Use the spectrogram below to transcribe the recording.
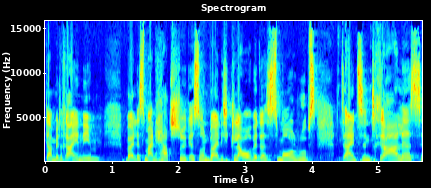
damit reinnehmen, weil es mein Herzstück ist und weil ich glaube, dass Small Groups ein zentrales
